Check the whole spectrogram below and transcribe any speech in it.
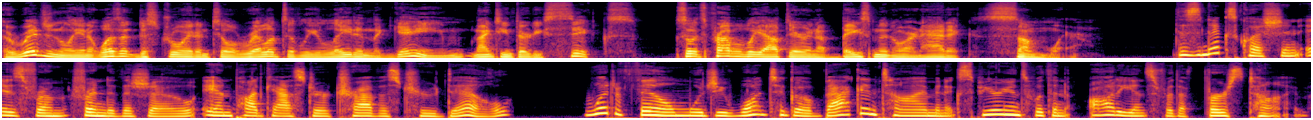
originally, and it wasn't destroyed until relatively late in the game, 1936. So it's probably out there in a basement or an attic somewhere. This next question is from friend of the show and podcaster Travis Trudell. What film would you want to go back in time and experience with an audience for the first time?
